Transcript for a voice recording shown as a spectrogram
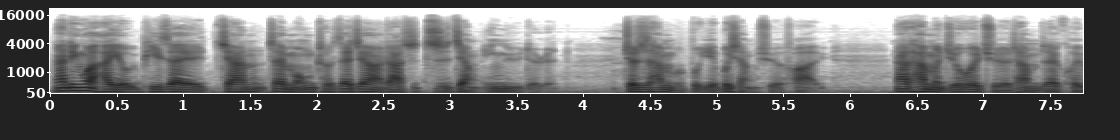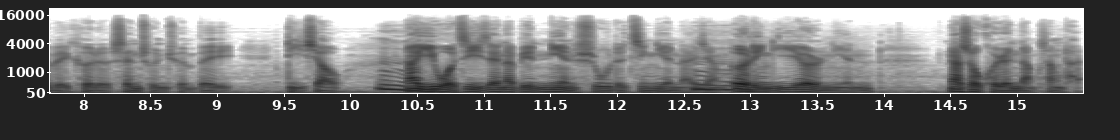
那另外还有一批在加在蒙特在加拿大是只讲英语的人，就是他们不也不想学法语，那他们就会觉得他们在魁北克的生存权被抵消。嗯，那以我自己在那边念书的经验来讲，二零一二年那时候魁人党上台，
